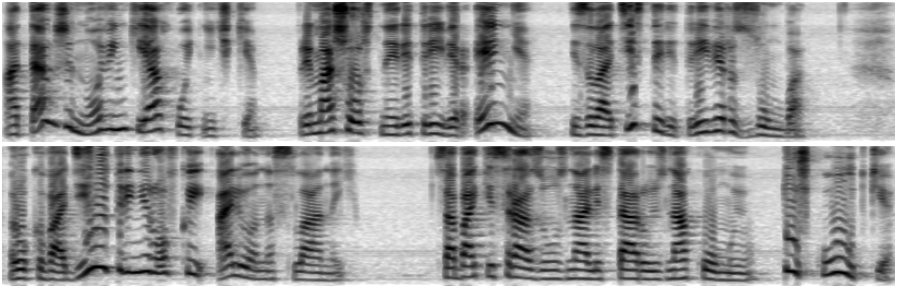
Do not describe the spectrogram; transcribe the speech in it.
а также новенькие охотнички – прямошерстный ретривер Энни и золотистый ретривер Зумба. Руководила тренировкой Алена с Ланой. Собаки сразу узнали старую знакомую – тушку утки,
